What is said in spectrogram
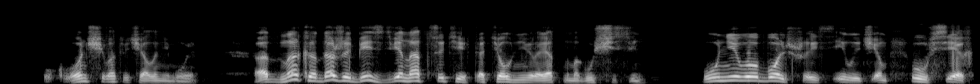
— уклончиво отвечала Немуя. — Однако даже без двенадцати котел невероятно могуществен. У него больше силы, чем у всех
